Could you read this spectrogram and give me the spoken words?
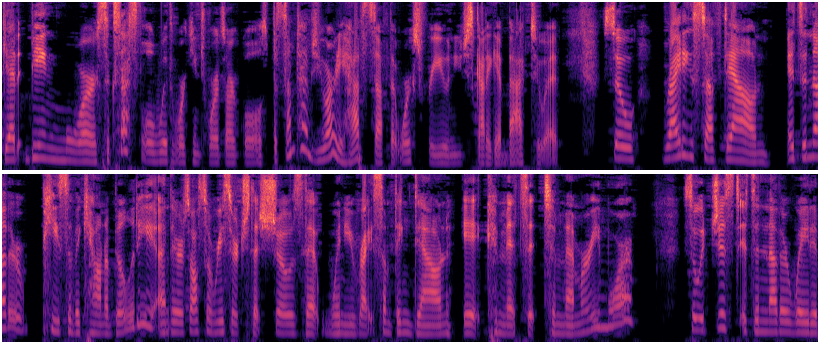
get being more successful with working towards our goals. But sometimes you already have stuff that works for you, and you just got to get back to it. So writing stuff down, it's another piece of accountability. And there's also research that shows that when you write something down, it commits it to memory more. So it just it's another way to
